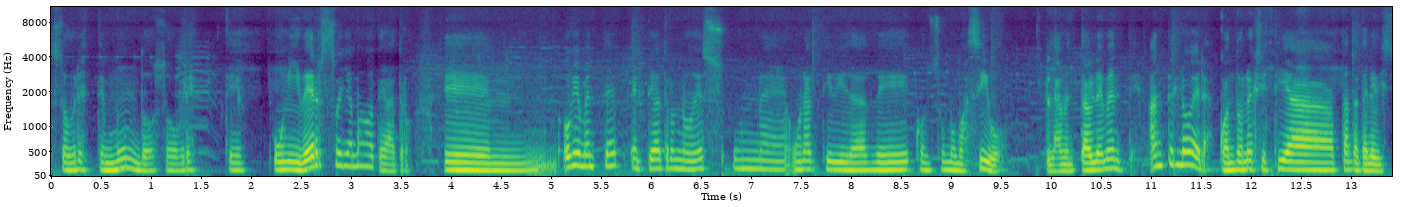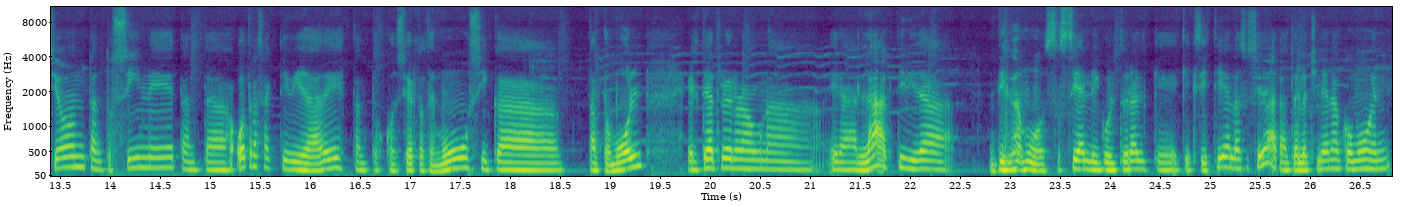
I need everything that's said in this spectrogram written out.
sobre este mundo, sobre este universo llamado teatro. obviamente el teatro no es una actividad de consumo masivo, lamentablemente. Antes lo era, cuando no existía tanta televisión, tanto cine, tantas otras actividades, tantos conciertos de música, tanto mall. El teatro era, una, era la actividad, digamos, social y cultural que, existía en la sociedad, tanto en la chilena como en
